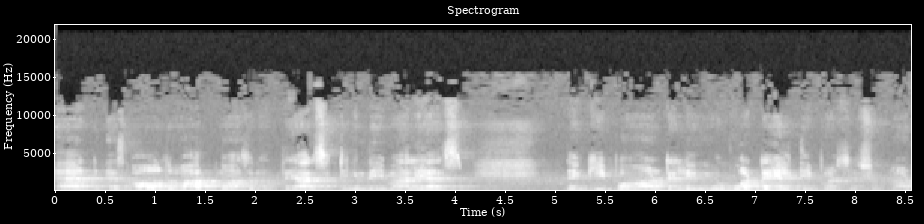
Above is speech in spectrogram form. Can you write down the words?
and as all the Mahatmas, you know, they are sitting in the Himalayas, they keep on telling you what a healthy person should not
